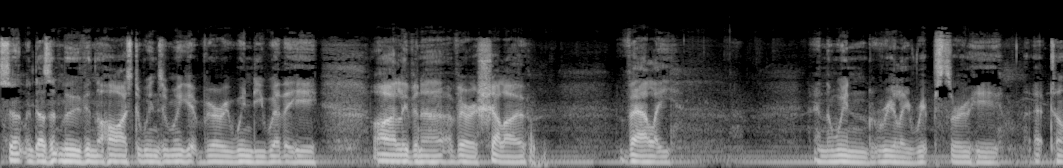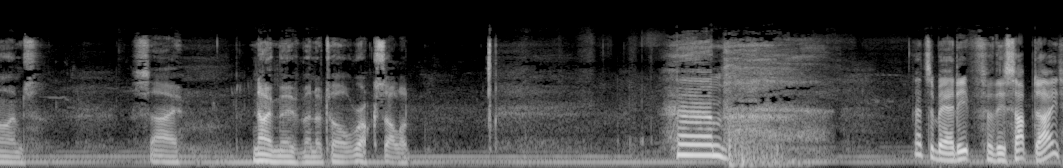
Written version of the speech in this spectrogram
Certainly doesn't move in the highest of winds and we get very windy weather here. I live in a, a very shallow valley and the wind really rips through here at times. So no movement at all, rock solid. Um, that's about it for this update.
